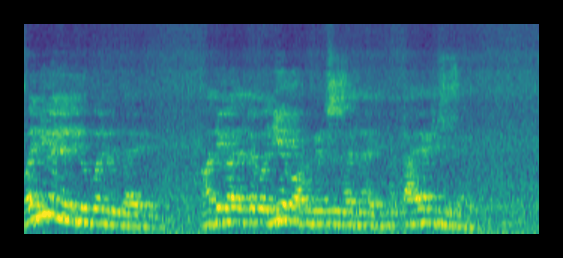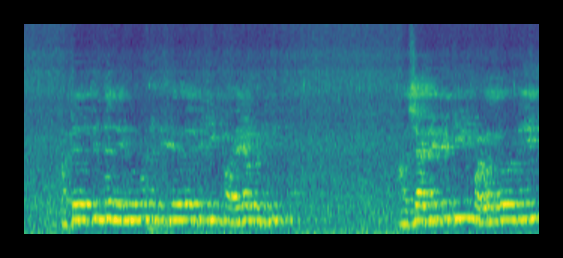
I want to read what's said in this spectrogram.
വലിയ രൂപത്തിലുണ്ടായിരുന്നു ആദ്യകാലത്തെ വലിയ കോൺഗ്രസ്സുകാരനായിരുന്നു ഡയാലിസിസായിരുന്നു അദ്ദേഹത്തിന്റെ നിരൂപണ രീതികളെ പറ്റി പറയാൻ പറ്റി. ആശാനെ പറ്റിയും വളർന്നോടെയും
